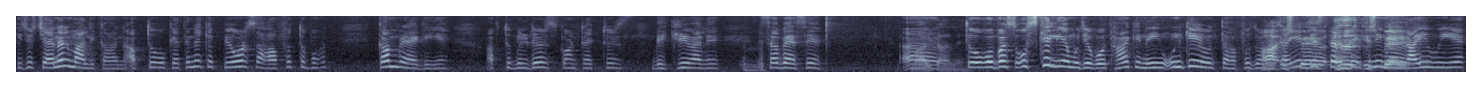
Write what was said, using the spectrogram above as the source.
कि जो चैनल मालिकान अब तो वो कहते हैं ना कि प्योर सहाफ़त तो बहुत कम रह गई है अब तो बिल्डर्स कॉन्ट्रैक्टर्स बेकरी वाले सब ऐसे आ, तो वो बस उसके लिए मुझे वो था कि नहीं उनके तहफ़ होना हाँ, चाहिए जिस तरह से इतनी महँगाई हुई है।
